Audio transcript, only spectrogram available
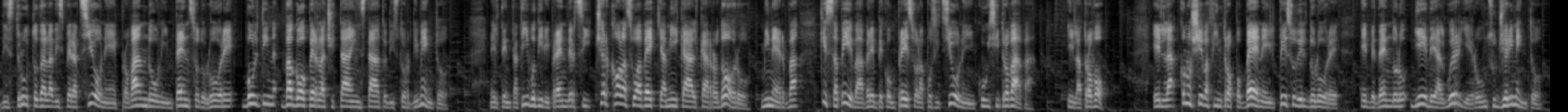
Distrutto dalla disperazione e provando un intenso dolore, Boltin vagò per la città in stato di stordimento. Nel tentativo di riprendersi, cercò la sua vecchia amica al carro d'oro, Minerva, che sapeva avrebbe compreso la posizione in cui si trovava. E la trovò. Ella conosceva fin troppo bene il peso del dolore e vedendolo diede al guerriero un suggerimento.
